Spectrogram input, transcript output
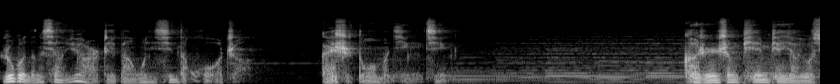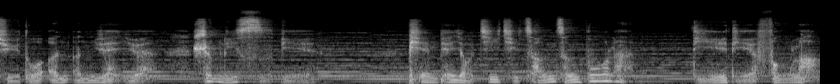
如果能像月儿这般温馨的活着，该是多么宁静。可人生偏偏要有许多恩恩怨怨、生离死别，偏偏要激起层层波澜、叠叠风浪。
